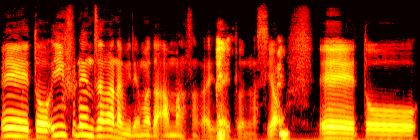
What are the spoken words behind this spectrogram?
えっ、と、インフルエンザ絡みでまだアンマンさんからいただいておりますよ。えっ、と、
